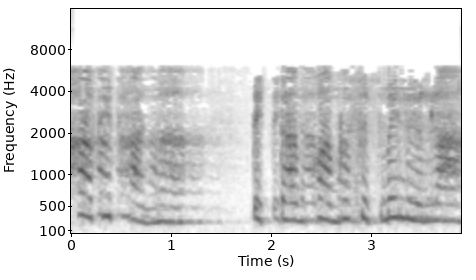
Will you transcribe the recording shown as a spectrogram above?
ภาพที่ผ่านมา ติดตามความรู้สึกไม่เลือนลาง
